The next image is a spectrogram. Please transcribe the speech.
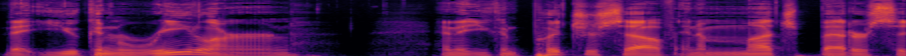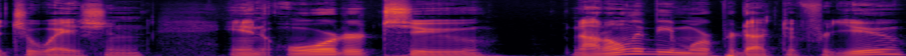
that you can relearn and that you can put yourself in a much better situation in order to not only be more productive for you,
